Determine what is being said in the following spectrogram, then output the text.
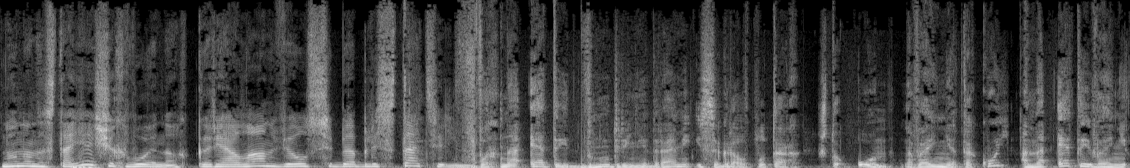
Но на настоящих войнах Кориолан вел себя блистательно. Вот на этой внутренней драме и сыграл Плутарх, что он на войне такой, а на этой войне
